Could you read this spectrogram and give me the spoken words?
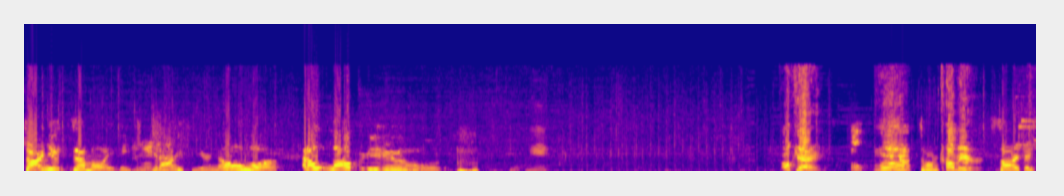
Darn you, Demo. I hate You you. Get out of here. No. I don't love you. Okay, Oh, Blu? Don't. come here. Sorry, guys.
